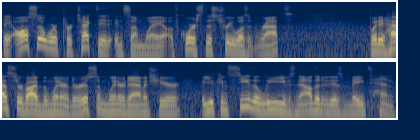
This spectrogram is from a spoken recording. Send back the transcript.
They also were protected in some way. Of course, this tree wasn't wrapped but it has survived the winter. There is some winter damage here, but you can see the leaves now that it is May 10th.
